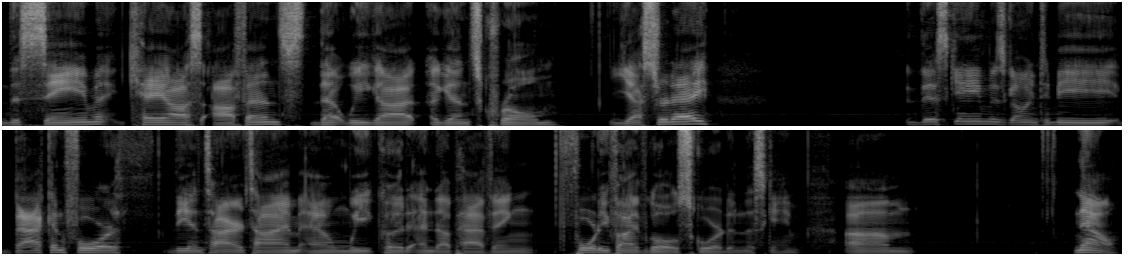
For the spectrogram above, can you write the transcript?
the same chaos offense that we got against Chrome yesterday, this game is going to be back and forth the entire time and we could end up having 45 goals scored in this game. Um, now,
